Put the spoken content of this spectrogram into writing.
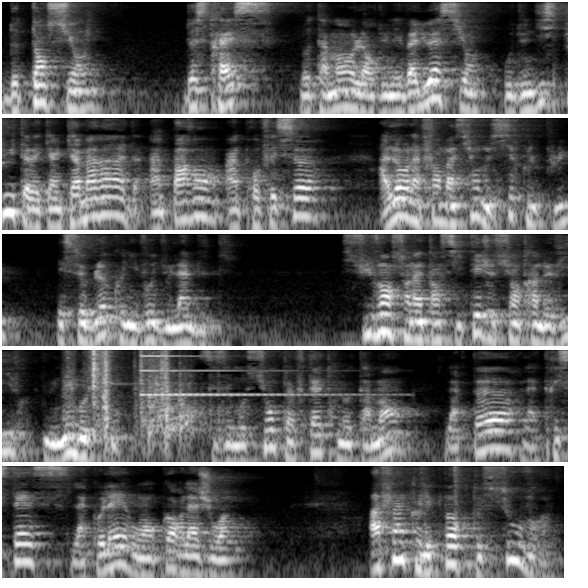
de tension, de stress, notamment lors d'une évaluation ou d'une dispute avec un camarade, un parent, un professeur, alors l'information ne circule plus et se bloque au niveau du limbique. Suivant son intensité, je suis en train de vivre une émotion. Peuvent être notamment la peur, la tristesse, la colère ou encore la joie. Afin que les portes s'ouvrent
